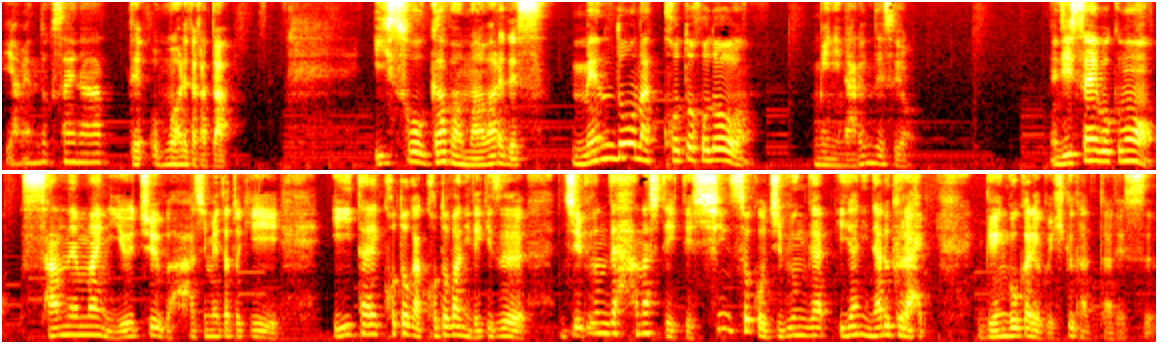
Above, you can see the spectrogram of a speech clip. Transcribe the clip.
いやめんどくさいなって思われた方。急がば回れです。面倒なことほど身になるんですよ。実際僕も3年前に YouTube 始めた時言いたいことが言葉にできず自分で話していて心底自分が嫌になるくらい言語化力低かったです。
